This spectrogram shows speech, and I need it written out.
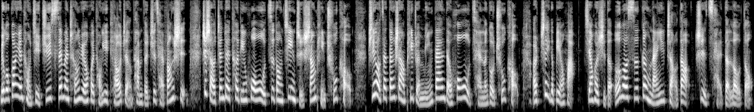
美国官员统计，G7 成员会同意调整他们的制裁方式，至少针对特定货物自动禁止商品出口，只有在登上批准名单的货物才能够出口。而这个变化。将会使得俄罗斯更难以找到制裁的漏洞。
